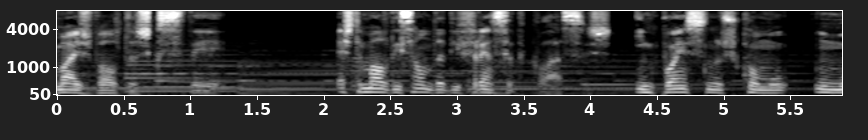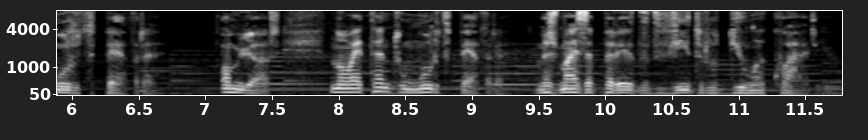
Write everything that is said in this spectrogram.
Mais voltas que se dê, esta maldição da diferença de classes impõe-se-nos como um muro de pedra. Ou melhor, não é tanto um muro de pedra, mas mais a parede de vidro de um aquário.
